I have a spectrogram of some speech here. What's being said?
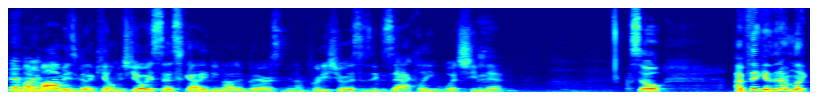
and my mommy's gonna kill me. She always says, Scotty, do not embarrass me, and I'm pretty sure this is exactly what she meant. So I'm thinking, then I'm like,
